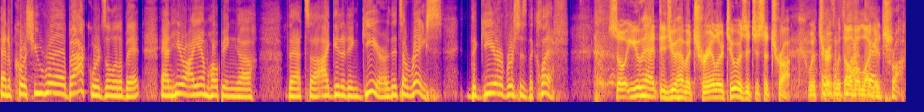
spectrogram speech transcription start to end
and of course you roll backwards a little bit. And here I am hoping uh, that uh, I get it in gear. It's a race, the gear versus the cliff. So you had did you have a trailer too, or is it just a truck with tra- a with all the luggage? truck.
